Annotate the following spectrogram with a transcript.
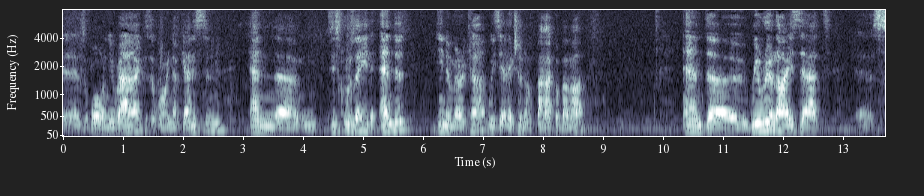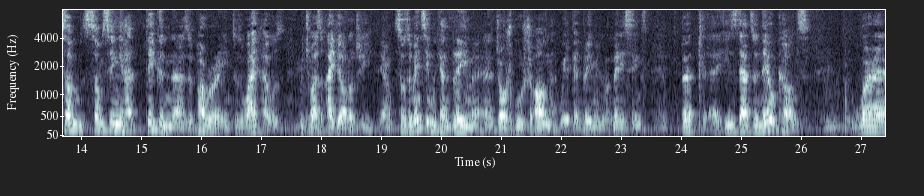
uh, the war in Iraq, the war in Afghanistan, and um, this crusade ended in America with the election of Barack Obama. And uh, we realized that uh, some, something had taken uh, the power into the White House, which was ideology. Yeah. So the main thing we can blame uh, George Bush on, we can blame him on many things, yeah. but uh, is that the neocons were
